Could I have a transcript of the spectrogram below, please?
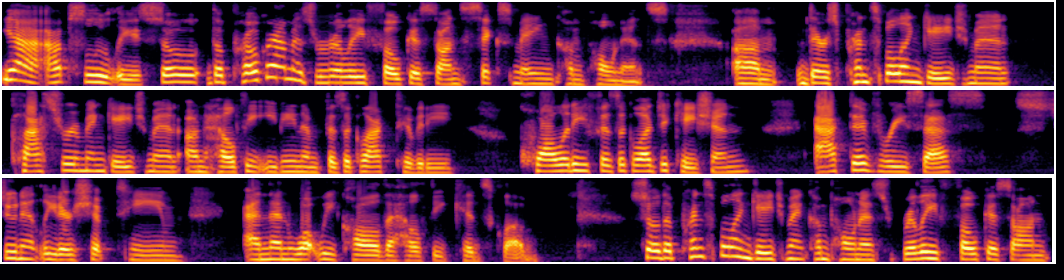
Yeah, absolutely. So the program is really focused on six main components. Um, there's principal engagement, classroom engagement on healthy eating and physical activity, quality physical education, active recess, student leadership team, and then what we call the Healthy Kids Club. So the principal engagement components really focus on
